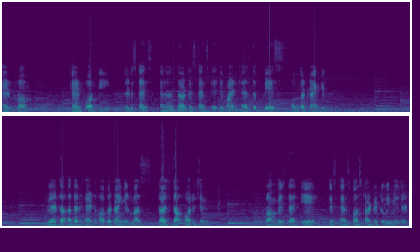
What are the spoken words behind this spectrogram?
And from and for b the distance uh, the distance is defined as the base of the triangle where the other end of the triangle must touch the origin from which the A distance was started to be measured.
